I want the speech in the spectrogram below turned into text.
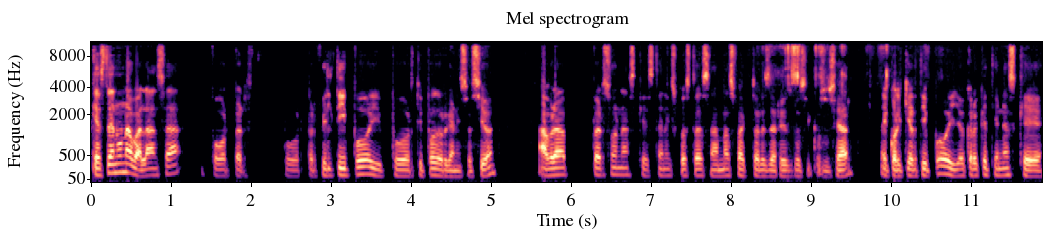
que esté en una balanza por, por perfil tipo y por tipo de organización. Habrá personas que estén expuestas a más factores de riesgo psicosocial de cualquier tipo y yo creo que tienes que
